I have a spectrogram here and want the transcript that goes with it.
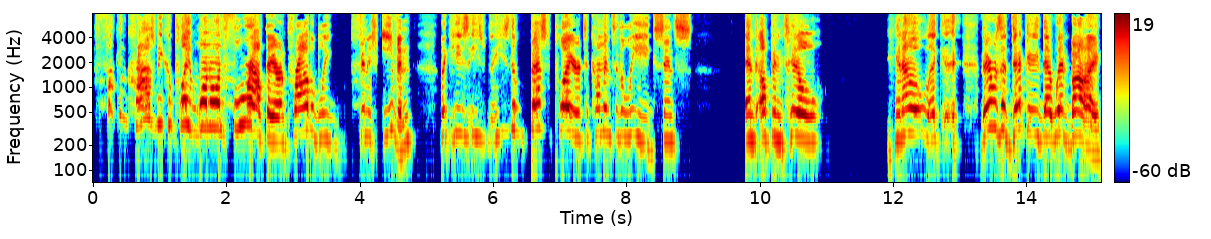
Fucking Crosby could play one on four out there and probably finish even. Like he's he's he's the best player to come into the league since and up until you know, like there was a decade that went by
